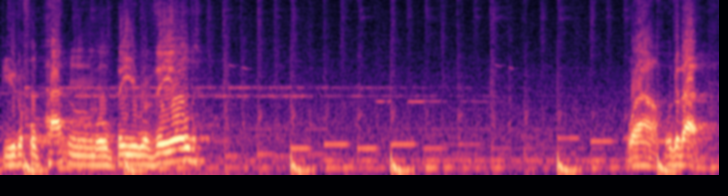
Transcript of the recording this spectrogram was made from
Beautiful pattern will be revealed. Wow, look at that.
